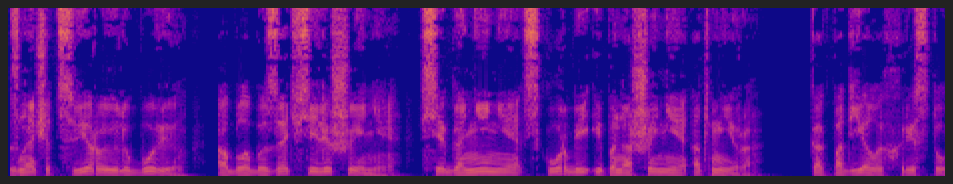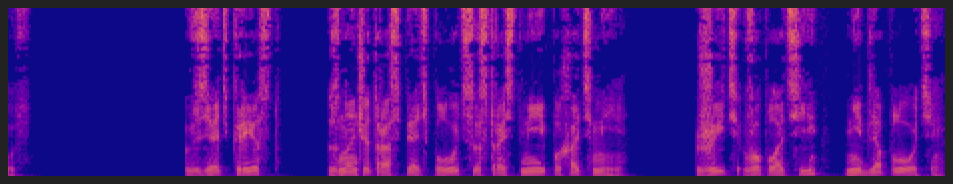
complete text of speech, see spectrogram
значит с верою и любовью облобызать все лишения, все гонения, скорби и поношения от мира, как подъел их Христос. Взять крест значит распять плоть со страстьми и похотьми, жить во плоти не для плоти,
